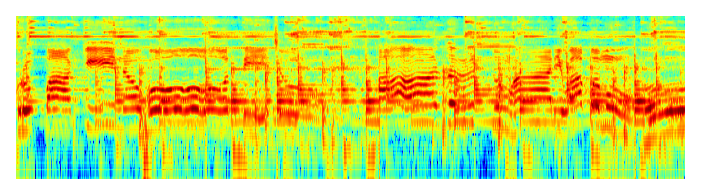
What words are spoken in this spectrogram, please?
कृपा की न होती जो आज तुम्हारी वापमू. ओ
